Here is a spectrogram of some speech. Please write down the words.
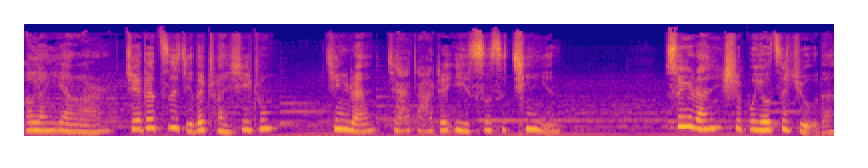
欧阳燕儿觉得自己的喘息中，竟然夹杂着一丝丝轻吟，虽然是不由自主的，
